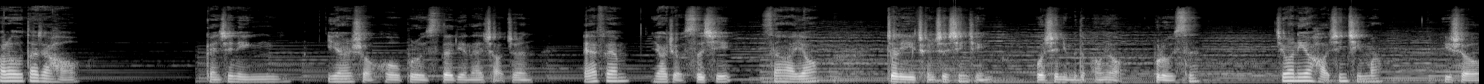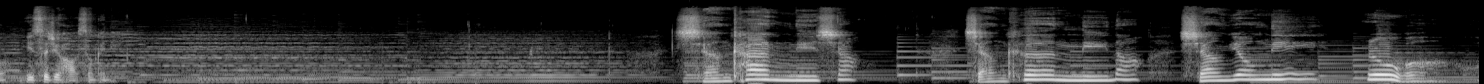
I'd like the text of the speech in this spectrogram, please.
Hello，大家好，感谢您依然守候布鲁斯的电台小镇 FM 幺九四七三二幺，这里城市心情，我是你们的朋友布鲁斯，今晚你有好心情吗？一首一次就好送给你。想看你笑，想和你闹，想拥你入我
